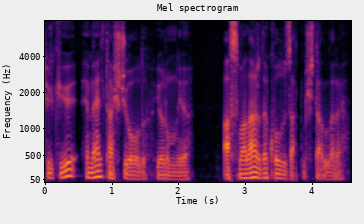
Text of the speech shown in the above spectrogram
Türküyü Emel Taşçıoğlu yorumluyor. Asmalar da kol uzatmış dallara.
